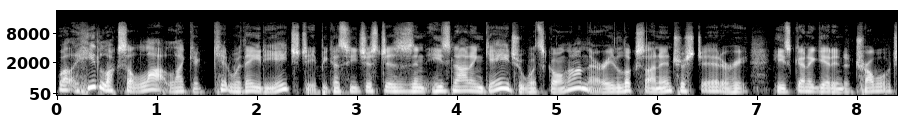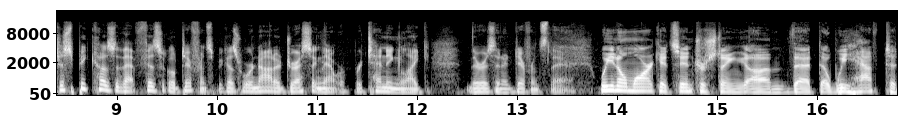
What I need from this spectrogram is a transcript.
well, he looks a lot like a kid with ADHD because he just isn't, he's not engaged with what's going on there. He looks uninterested or he, he's going to get into trouble just because of that physical difference because we're not addressing that. We're pretending like there isn't a difference there. Well, you know, Mark, it's interesting um, that uh, we have to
